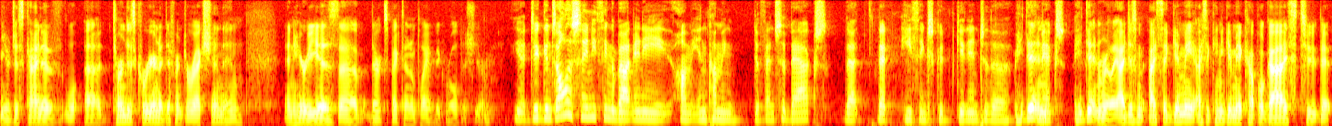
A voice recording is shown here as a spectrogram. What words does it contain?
you know, just kind of uh, turned his career in a different direction, and and here he is. Uh, they're expecting him to play a big role this year. Yeah. Did Gonzales say anything about any um, incoming defensive backs that that he thinks could get into the He didn't. mix? He didn't really. I just I said, give me. I said, can you give me a couple guys to that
